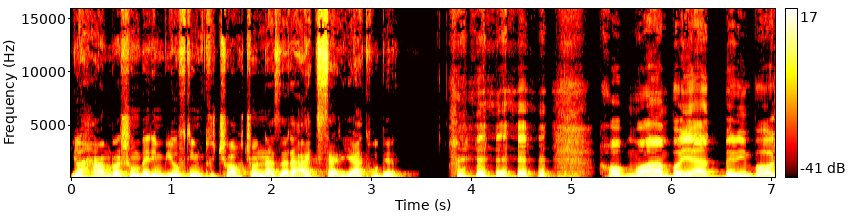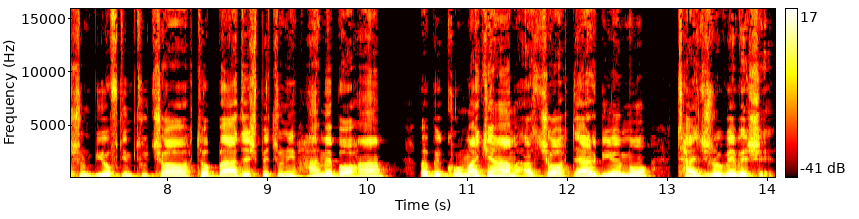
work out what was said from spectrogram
یا همراهشون بریم بیفتیم تو چاه چون نظر اکثریت بوده. خب ما هم باید بریم باهاشون بیفتیم تو چاه تا بعدش بتونیم همه با هم و به کمک هم از چاه در بیایم و تجربه بشه.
